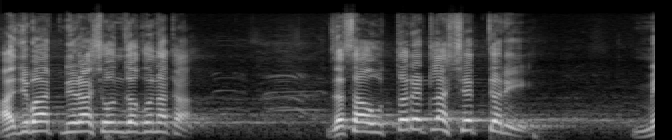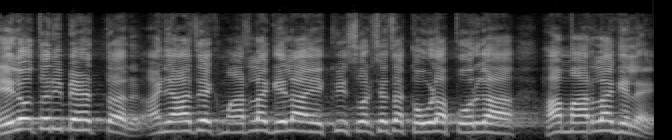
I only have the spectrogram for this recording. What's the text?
अजिबात निराश होऊन जगू नका. जसा उत्तरेतला शेतकरी मेलो तरी बेहत्तर आणि आज एक मारला गेला एकवीस वर्षाचा कवळा पोरगा हा मारला गेलाय.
